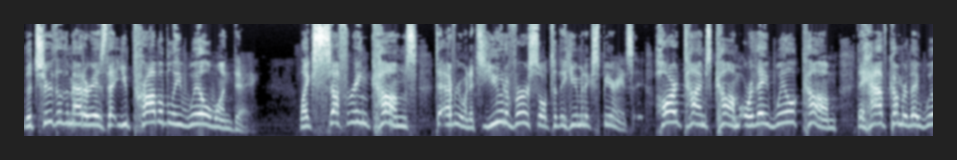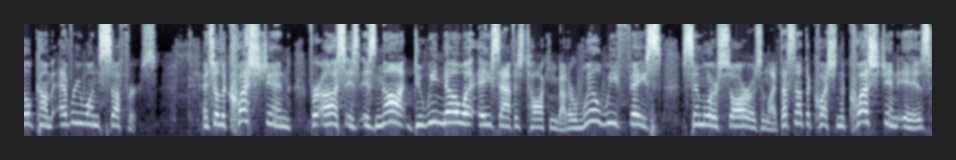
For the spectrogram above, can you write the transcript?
the truth of the matter is that you probably will one day. Like suffering comes to everyone, it's universal to the human experience. Hard times come, or they will come. They have come, or they will come. Everyone suffers. And so the question for us is, is not, do we know what Asaph is talking about, or will we face similar sorrows in life? That's not the question. The question is,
